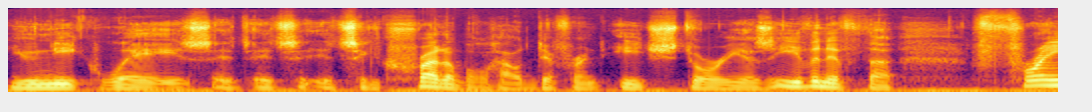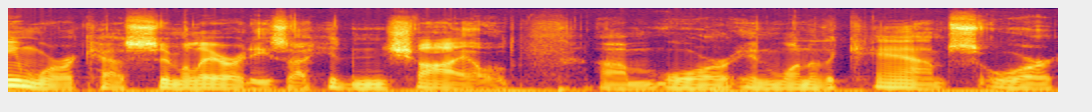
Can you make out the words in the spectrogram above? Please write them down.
unique ways. It, it's it's incredible how different each story is, even if the framework has similarities. A hidden child, um, or in one of the camps, or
